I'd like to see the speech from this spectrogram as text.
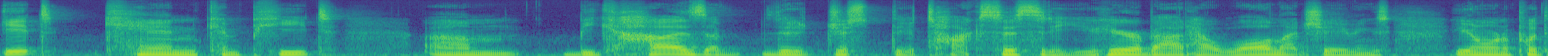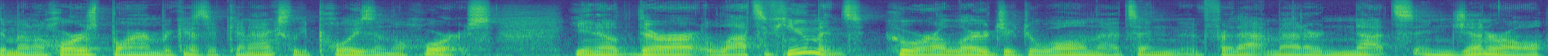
it can compete um, because of the just the toxicity. You hear about how walnut shavings, you don't want to put them in a horse barn because it can actually poison the horse. You know, there are lots of humans who are allergic to walnuts, and for that matter, nuts in general.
